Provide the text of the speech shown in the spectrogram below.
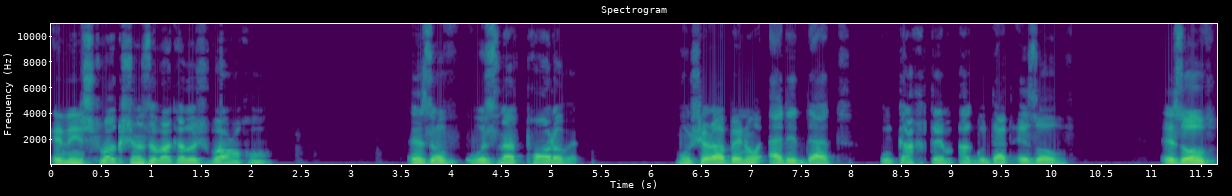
In the instructions of Hakadosh Baruch Hu, Ezov was not part of it. Moshe Rabbeinu added that Ulkachtem agudat Ezov. Ezov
